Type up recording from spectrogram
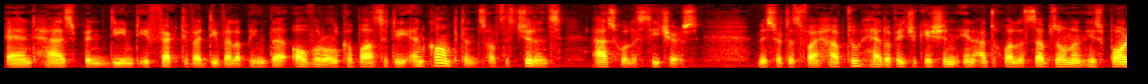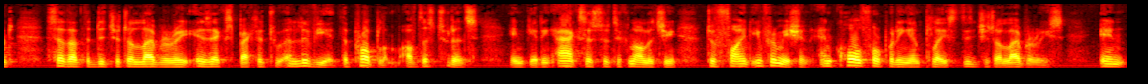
and has been deemed effective at developing the overall capacity and competence of the students as well as teachers. Mr. Tasfai Habtu, head of education in Adi Quala subzone on his part, said that the digital library is expected to alleviate the problem of the students in getting access to technology to find information and called for putting in place digital libraries in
